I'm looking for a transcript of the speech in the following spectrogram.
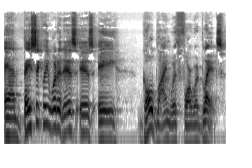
And basically what it is, is a gold line with four wood blades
